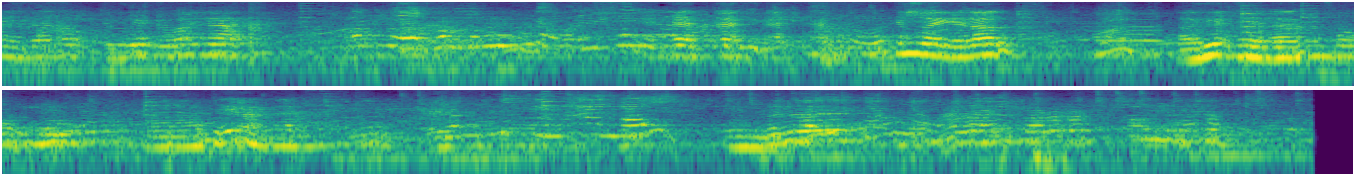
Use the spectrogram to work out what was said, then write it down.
người đâu cái người ở đâu ở huyện thì là à, thế là gần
